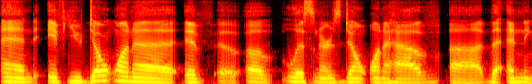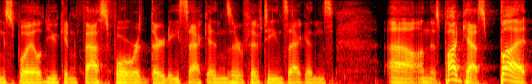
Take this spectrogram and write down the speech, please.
and if you don't want to, if uh, uh, listeners don't want to have uh, the ending spoiled, you can fast forward thirty seconds or fifteen seconds uh, on this podcast. But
